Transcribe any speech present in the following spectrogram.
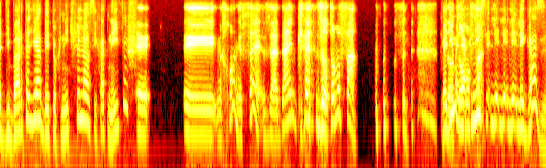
את דיברת עליה בתוכנית שלו, שיחת נפש? אה, נכון, יפה, זה עדיין, כן, זה אותו מופע. קדימה, להכניס לגז.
